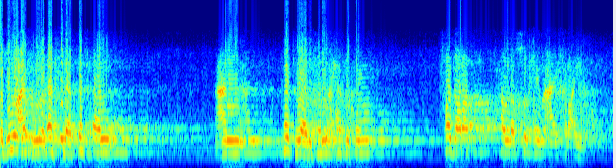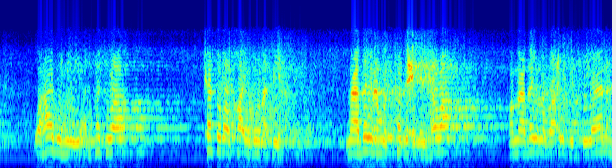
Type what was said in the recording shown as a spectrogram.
مجموعة من الأسئلة تسأل عن فتوى لسماحتكم صدرت حول الصلح مع إسرائيل. وهذه الفتوى كثر الخائضون فيها. ما بين متبع للهوى وما بين ضعيف الديانة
